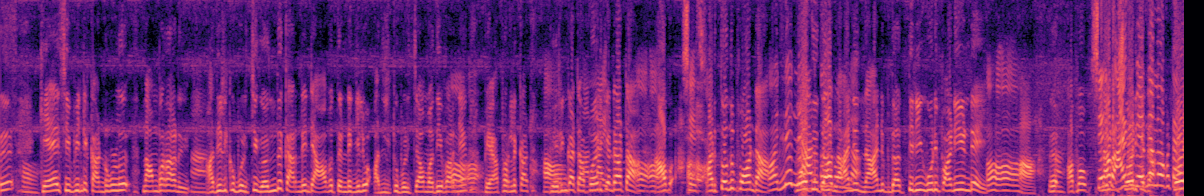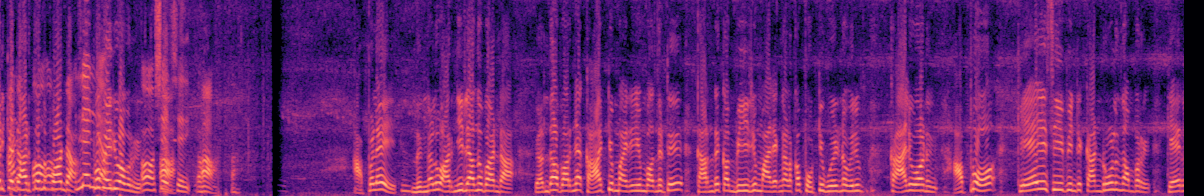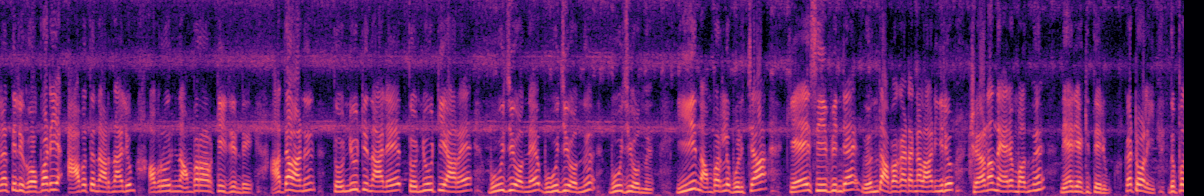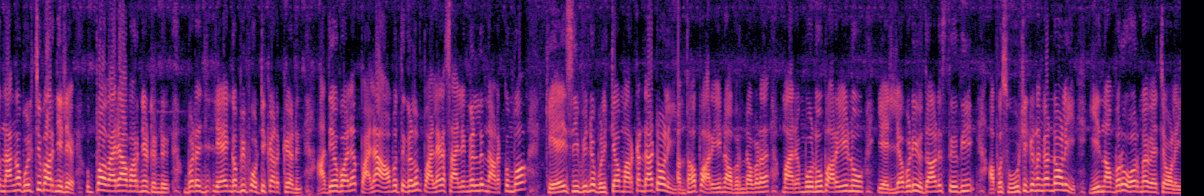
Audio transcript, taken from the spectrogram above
കെ എസ് ബിന്റെ കൺട്രോൾ നമ്പറാണ് അതിലേക്ക് വിളിച്ച് എന്ത് കറണ്ടിന്റെ ആപത്തുണ്ടെങ്കിലും അതിലേക്ക് വിളിച്ചാൽ മതി പറഞ്ഞ്. പേപ്പറിൽ വരും കേട്ടാ പേടിക്കണ്ടാട്ടാ. അടുത്തൊന്നും പോണ്ട. ഞാൻ ഞാൻ ഇത്തിരിയും കൂടി പണിയുണ്ടേ. അപ്പൊ ആരും- അടുത്തൊന്നും. പോണ്ട. വരൂ അവർ. അപ്പോളേ നിങ്ങളും അറിഞ്ഞില്ല എന്ന് വേണ്ട. എന്താ പറഞ്ഞ? കാറ്റും മഴയും വന്നിട്ട് കറണ്ട് കമ്പിയിലും മരങ്ങളൊക്കെ പൊട്ടി വീഴുന്ന ഒരു കാലുവാണ്. അപ്പോ കെ എസ് ഇ ബിന്റെ കൺട്രോൾ നമ്പർ കേരളത്തിൽ എവിടെ ആപത്ത് നടന്നാലും അവർ ഒരു നമ്പർ ഇറക്കിയിട്ടുണ്ട്. അതാണ് തൊണ്ണൂറ്റി നാല് തൊണ്ണൂറ്റി ആറ് പൂജ്യം ഒന്ന് പൂജ്യം ഒന്ന് പൂജ്യം ഒന്ന് ഈ നമ്പറിൽ വിളിച്ചാൽ കെ ഇ ബിന്റെ എന്ത് അപകടങ്ങളാണെങ്കിലും ക്ഷണനേരം വന്ന് നേരെയാക്കി തരും. കേട്ടോളി? ഇതിപ്പോൾ ഞങ്ങൾ വിളിച്ച് പറഞ്ഞില്ലേ? ഇപ്പോൾ വരാ പറഞ്ഞിട്ടുണ്ട്. ഇവിടെ ലേങ്കമ്പി പൊട്ടിക്കിടക്കുകയാണ് അതേപോലെ പല ആപത്തുകളും പല സ്ഥലങ്ങളിലും നടക്കുമ്പോൾ കെ ഇ ബിനെ വിളിക്കാൻ മറക്കണ്ട കേട്ടോളി. എന്താ പറയണു അവരുടെ അവിടെ മരം വീണു പറയണു എല്ലാവിടെയും ഇതാണ് സ്ഥിതി. അപ്പോൾ സൂക്ഷിക്കണം കണ്ടോളി. ഈ നമ്പർ ഓർമ്മ വെച്ചോളി.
